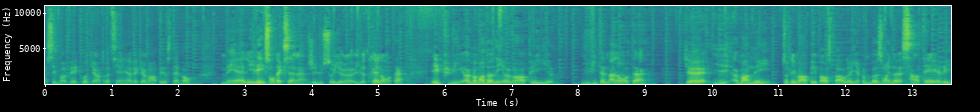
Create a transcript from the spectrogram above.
assez mauvais. Quoi qu'Entretien avec un vampire, c'était bon. Mais les livres sont excellents. J'ai lu ça il y, a, très longtemps. Et puis, à un moment donné, un vampire, il vit tellement longtemps qu'à un moment donné, tous les vampires passent par là. Il a comme besoin de s'enterrer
